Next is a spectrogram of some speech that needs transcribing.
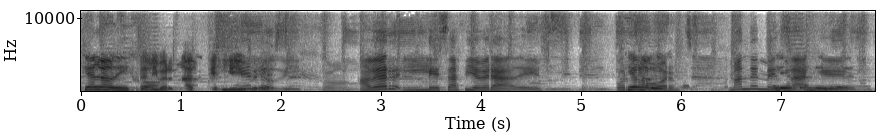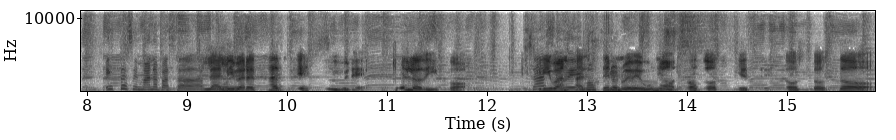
¿Quién lo dijo? la libertad es ¿Quién libre. lo dijo? A ver, les afiebrades. Por ¿Quién favor, manden mensajes. Esta semana pasada. La libertad es libre. ¿Quién lo dijo? Escriban al sabemos que no. 091-227-222.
